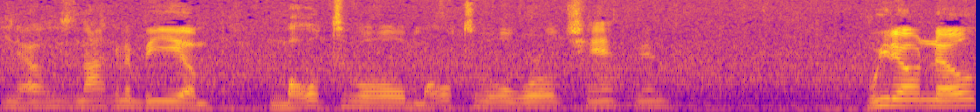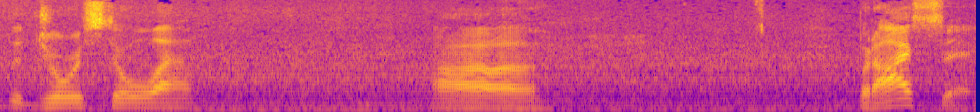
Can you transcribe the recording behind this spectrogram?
you know he's not going to be a multiple, multiple world champion. We don't know that George's still alive. Uh, but I say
